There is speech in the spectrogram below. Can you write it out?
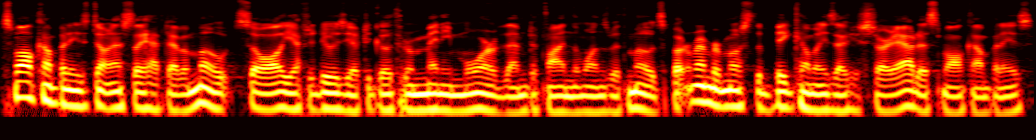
Small companies don't necessarily have to have a moat, so all you have to do is you have to go through many more of them to find the ones with moats. But remember, most of the big companies actually started out as small companies.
